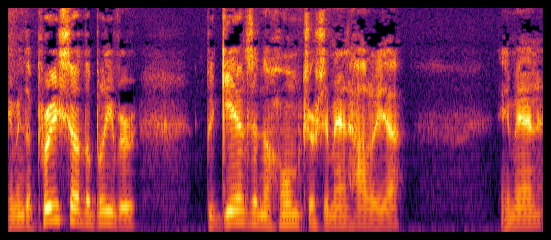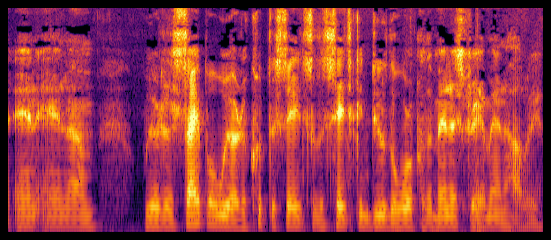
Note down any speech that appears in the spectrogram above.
Amen. The priesthood of the believer begins in the home church. Amen. Hallelujah. Amen. And and um, we are to disciple. We are to equip the saints so the saints can do the work of the ministry. Amen. Hallelujah.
